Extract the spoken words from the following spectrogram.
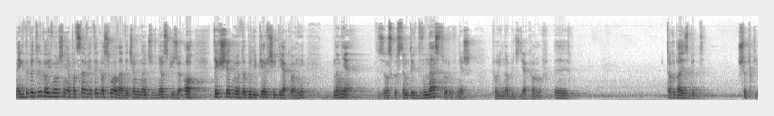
No i gdyby tylko i wyłącznie na podstawie tego słowa wyciągnąć wnioski, że o, tych siedmiu to byli pierwsi diakoni, no nie. W związku z tym tych dwunastu również powinno być diakonów. Y, to chyba jest zbyt szybki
